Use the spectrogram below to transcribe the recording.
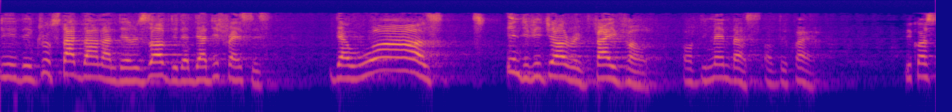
the, the group sat down and they resolved the, their differences, there was individual revival of the members of the choir. Because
